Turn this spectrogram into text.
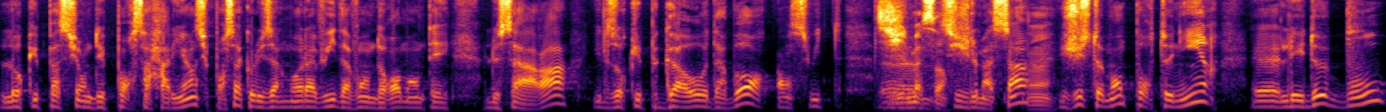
l'occupation des ports sahariens. C'est pour ça que les Almoravides, avant de remonter le Sahara, ils occupent Gao d'abord, ensuite Sijilmassin. Sijilmassin, justement pour tenir euh, les deux bouts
